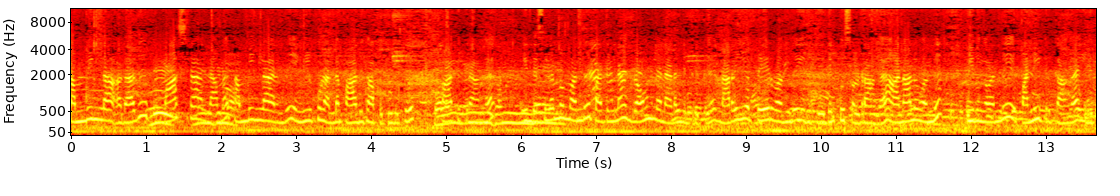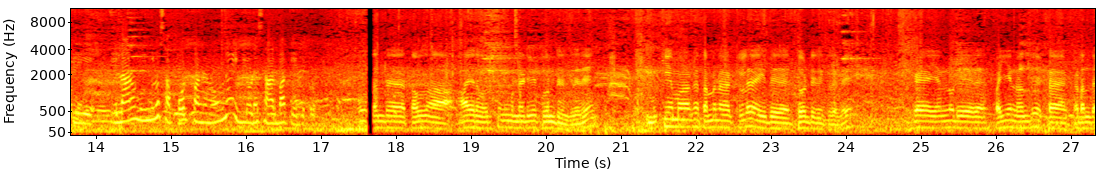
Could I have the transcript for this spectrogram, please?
தம்பிங்களா அதாவது மாஸ்டராக இல்லாமல் தம்பிங்களா இருந்து எங்களுக்கும் நல்ல பாதுகாப்பு கொடுத்து பார்த்துக்கிறாங்க இந்த சிலம்பம் வந்து பார்த்தீங்கன்னா கிரவுண்டில் நடந்துட்டு இருக்கு நிறைய பேர் வந்து இதுக்கு எதிர்ப்பு சொல்கிறாங்க ஆனாலும் வந்து இவங்க வந்து பண்ணிட்டு இருக்காங்க இதுக்கு எல்லாரும் நீங்களும் சப்போர்ட் பண்ணணும்னு எங்களோட சார்பாக கேட்டுக்கிறோம். அந்த ஆயிரம் வருஷம் முன்னாடியே தோன்றிருக்கிறது. முக்கியமாக தமிழ்நாட்டில் இது தோன்றியிருக்கிறது என்னுடைய பையன் வந்து க கடந்த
